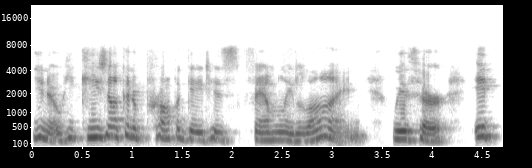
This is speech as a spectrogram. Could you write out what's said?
you know, he, he's not going to propagate his family line with her. It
